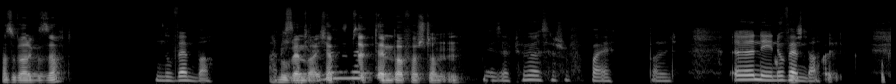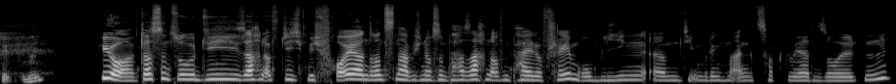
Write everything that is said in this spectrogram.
Hast du grade gesagt? November. Ach, November. Ich habe? September verstanden. Ne, September ist ja schon vorbei, bald. Äh, ne, Ach, nicht November. Okay, mhm. Ja, das sind so die Sachen, auf die ich mich freue. Ansonsten habe ich noch so 'n paar Sachen auf'm Pile of Shame rumliegen, ähm, die unbedingt mal angezockt werden sollten.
